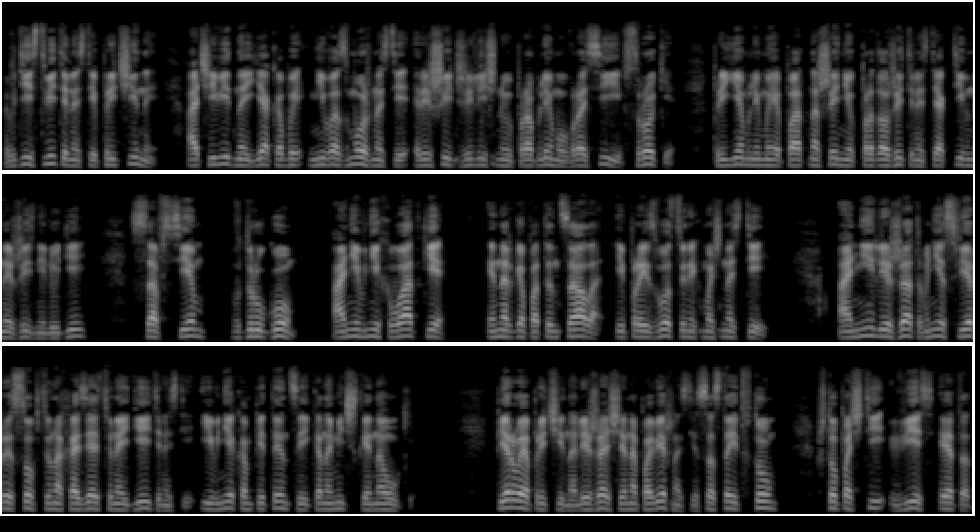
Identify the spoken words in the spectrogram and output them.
В действительности причины очевидной якобы невозможности решить жилищную проблему в России в сроки, приемлемые по отношению к продолжительности активной жизни людей, совсем в другом, а не в нехватке энергопотенциала и производственных мощностей. Они лежат вне сферы собственно-хозяйственной деятельности и вне компетенции экономической науки. Первая причина, лежащая на поверхности, состоит в том, что почти весь этот,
